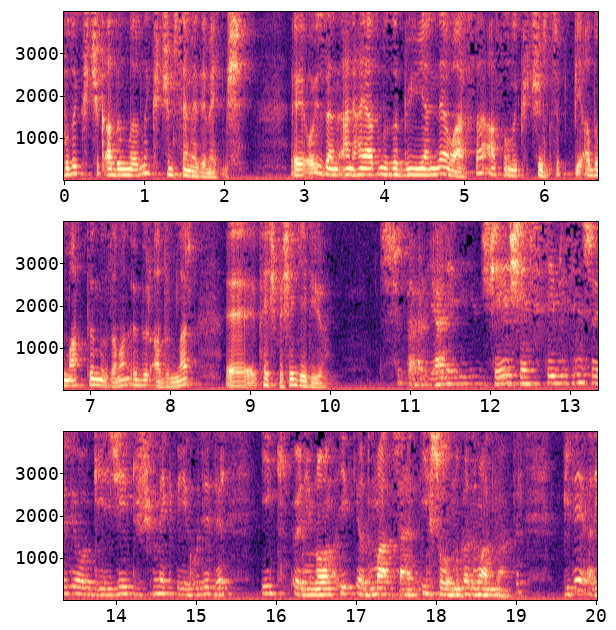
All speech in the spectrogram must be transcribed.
bu da küçük adımlarını küçümseme demekmiş. Ee, o yüzden hani hayatımızda büyüyen ne varsa aslında onu küçültüp bir adım attığımız zaman öbür adımlar e, peş peşe geliyor. Süper. Yani şeye Şems Tebrizi'nin söylediği o geleceği düşünmek beyhudedir. İlk önemli olan ilk adıma sen ilk sorumluluk adım atmaktır. Bir de hani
